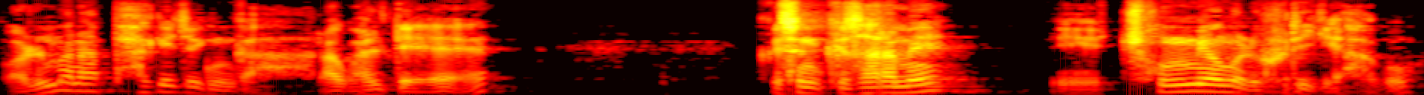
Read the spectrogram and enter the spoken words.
얼마나 파괴적인가라고 할 때에 그것은 그 사람의 총명을 흐리게 하고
